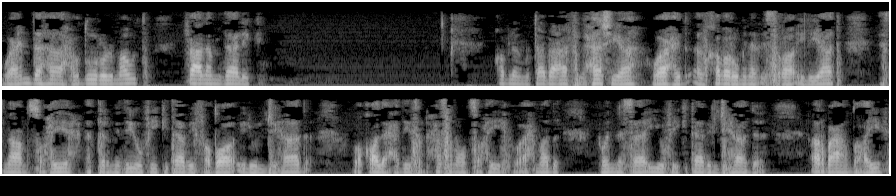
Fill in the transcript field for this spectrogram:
وعندها حضور الموت فاعلم ذلك. قبل المتابعة في الحاشية واحد الخبر من الإسرائيليات. اثنان صحيح. الترمذي في كتاب فضائل الجهاد وقال حديث حسن صحيح. وأحمد والنسائي في كتاب الجهاد. أربعة ضعيف.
